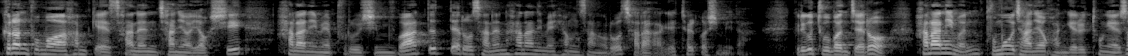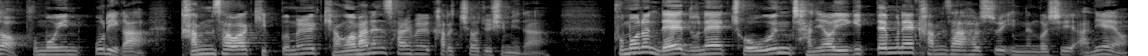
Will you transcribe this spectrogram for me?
그런 부모와 함께 사는 자녀 역시 하나님의 부르심과 뜻대로 사는 하나님의 형상으로 자라가게 될 것입니다. 그리고 두 번째로 하나님은 부모 자녀 관계를 통해서 부모인 우리가 감사와 기쁨을 경험하는 삶을 가르쳐 주십니다. 부모는 내 눈에 좋은 자녀이기 때문에 감사할 수 있는 것이 아니에요.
